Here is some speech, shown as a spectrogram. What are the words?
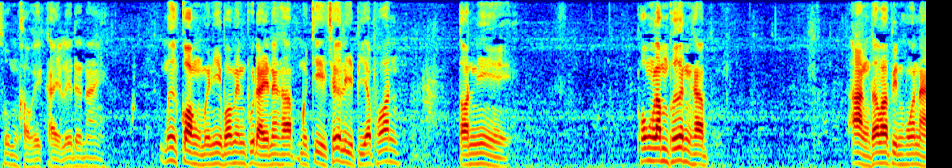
ซุ่มเขาไกลๆเลยเด้อนายมือกล้องมือนี้บ่แม่นผู้ใดนะครับ เมื่อกี้เชอรี่ปิยพรตอนนี้ พงลำเพลินครับอ้างแต่ว่าเป็นหัวหน้า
